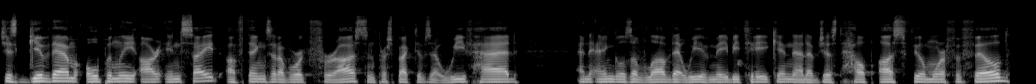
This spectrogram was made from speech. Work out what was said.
just give them openly our insight of things that have worked for us and perspectives that we've had and angles of love that we have maybe taken that have just helped us feel more fulfilled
